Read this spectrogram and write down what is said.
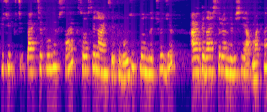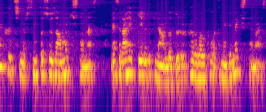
küçük küçük bakacak olursak sosyal anksiyete bozukluğunda çocuk arkadaşlar önünde bir şey yapmaktan kaçınır. Sınıfta söz almak istemez. Mesela hep geride planda durur. Kalabalık ortama girmek istemez.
